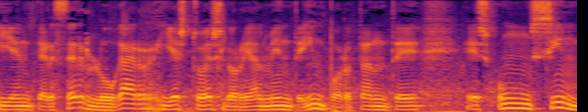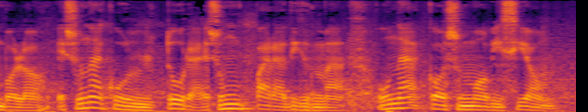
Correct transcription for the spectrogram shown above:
Y en tercer lugar, y esto es lo realmente importante, es un símbolo, es una cultura, es un paradigma, una cosmovisión.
